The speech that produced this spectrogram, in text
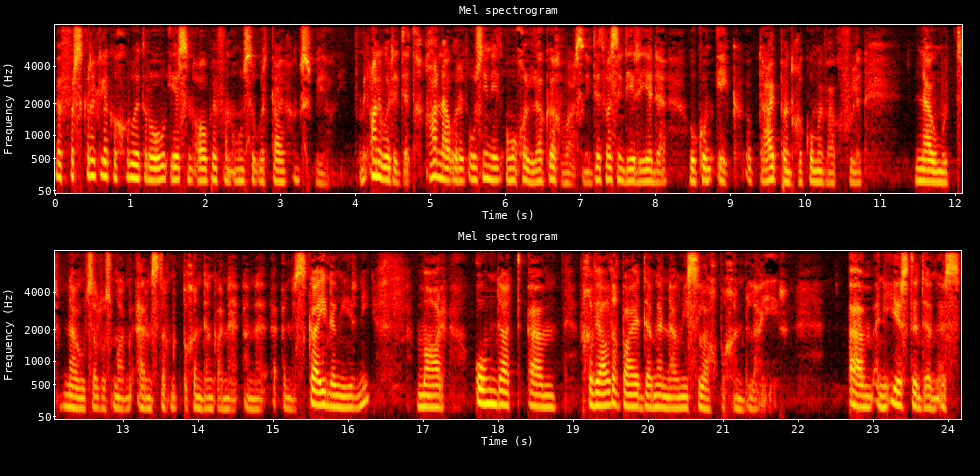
'n verskriklike groot rol eers in albei van ons se oortuigings speel nie. Met ander woorde, dit gaan nou oor dat ons nie net ongelukkig was nie. Dit was nie die rede hoekom ek op daai punt gekom het waar ek gevoel het nou moet nou sal ons maar ernstig moet begin dink aan 'n aan 'n 'n skeiding hier nie. Maar omdat ehm um, geweldig baie dinge nou nie slag begin bly hier. Ehm um, en die eerste ding is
